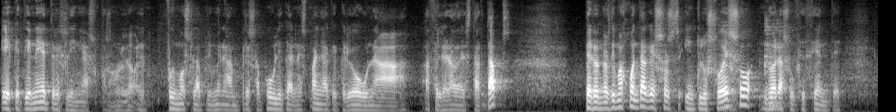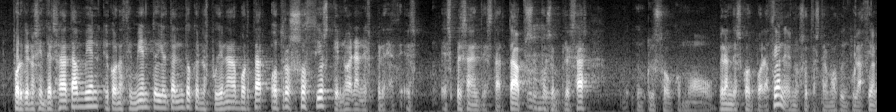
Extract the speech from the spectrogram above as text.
eh, que tiene tres líneas. Pues, fuimos la primera empresa pública en España que creó una aceleradora de startups, pero nos dimos cuenta que eso, incluso eso no era suficiente, porque nos interesaba también el conocimiento y el talento que nos pudieran aportar otros socios que no eran expresamente startups, pues empresas incluso como grandes corporaciones. Nosotros tenemos vinculación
